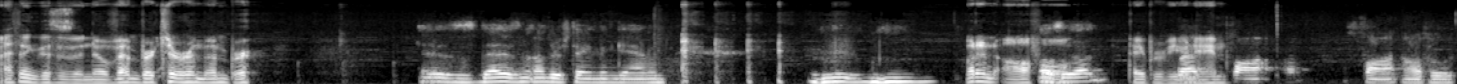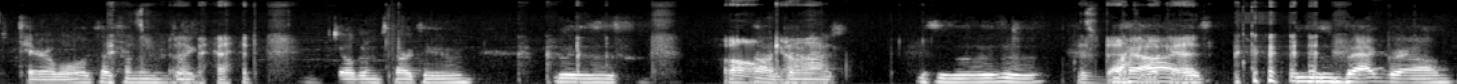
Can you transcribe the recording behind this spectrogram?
I think this is a November to remember. That is that is an understatement, Gavin. What an awful pay-per-view name. font font also looks terrible. It's like something Really like bad. children's cartoon. This is, Oh, oh god. gosh, this is this is This is bad my eyes. This is background.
